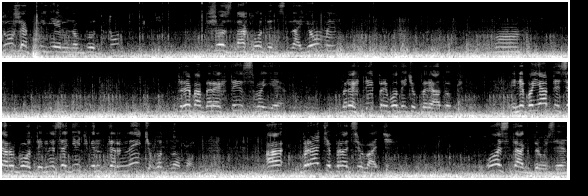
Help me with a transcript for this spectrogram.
дуже приємно бути тут, що знаходить знайоме. Треба берегти своє. Берегти приводить у порядок. І не боятися роботи, не сидіть в інтернеті в одному, а брати працювати. Ось так, друзі.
